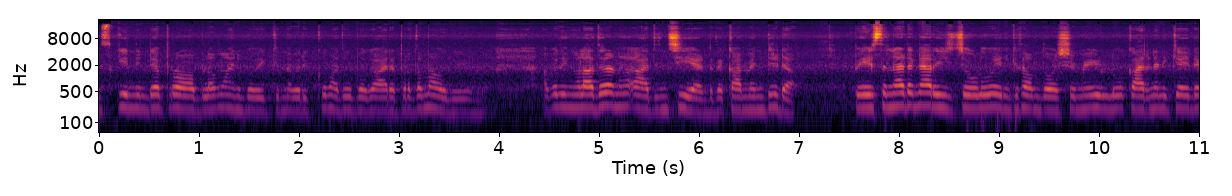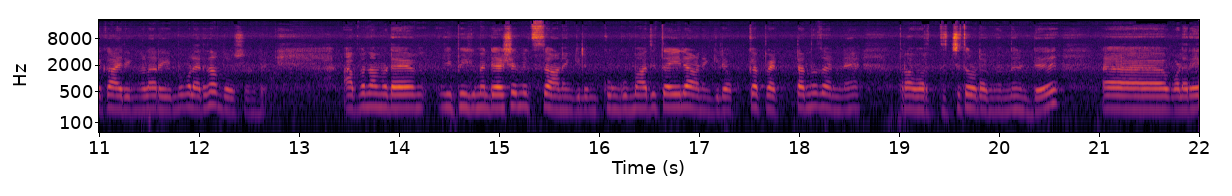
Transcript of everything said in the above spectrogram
സ്കിന്നിന്റെ പ്രോബ്ലം അനുഭവിക്കുന്നവർക്കും അത് ഉപകാരപ്രദമാവുകയുള്ളൂ. അപ്പോൾ നിങ്ങളതാണ് ആദ്യം ചെയ്യേണ്ടത്. കമന്റ് ഇടുക. പേഴ്സണലായിട്ട് എന്നെ അറിയിച്ചോളൂ. എനിക്ക് സന്തോഷമേ ഉള്ളൂ. കാരണം എനിക്ക് അതിന്റെ കാര്യങ്ങൾ അറിയുമ്പോൾ വളരെ സന്തോഷമുണ്ട്. അപ്പോൾ നമ്മുടെ ഈ പിഗ്മെന്റേഷൻ മിക്സ് ആണെങ്കിലും കുങ്കുമാതി തൈലാണെങ്കിലും ഒക്കെ പെട്ടെന്ന് തന്നെ പ്രവർത്തിച്ച് തുടങ്ങുന്നുണ്ട്. വളരെ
